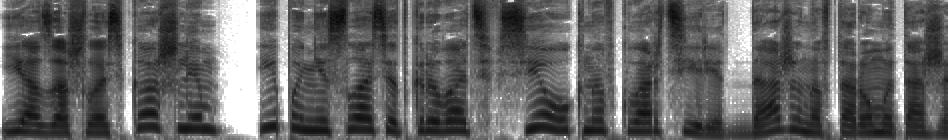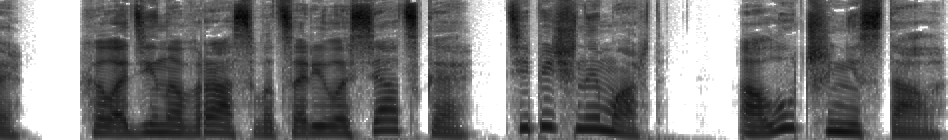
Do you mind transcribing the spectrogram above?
Я зашлась кашлем и понеслась открывать все окна в квартире, даже на втором этаже. Холодина в раз воцарилась адская, Типичный март. А лучше не стало.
